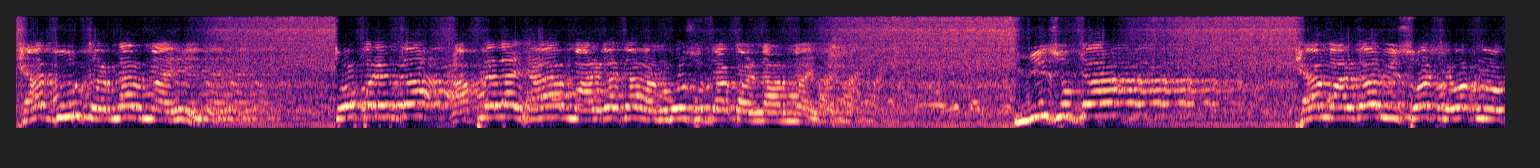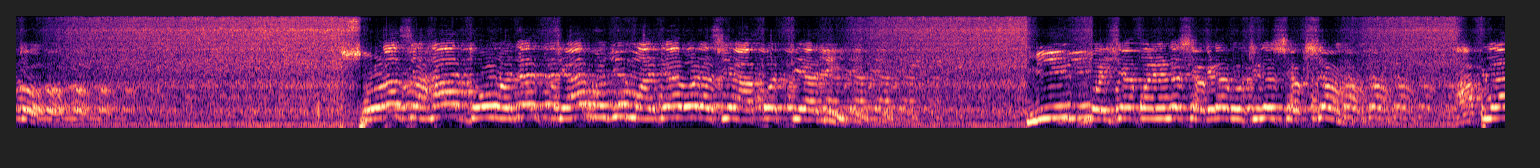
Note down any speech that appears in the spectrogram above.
ह्या दूर करणार नाही तोपर्यंत आपल्याला ह्या मार्गाचा अनुभव सुद्धा कळणार नाही. मी सुद्धा ह्या मार्गावर विश्वास ठेवत नव्हतो. सोळा सहा दोन हजार चार रोजी माझ्यावर अशी आपत्ती आली. मी पैशा पाण्यानं सगळ्या गोष्टीला सक्षम. आपल्या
